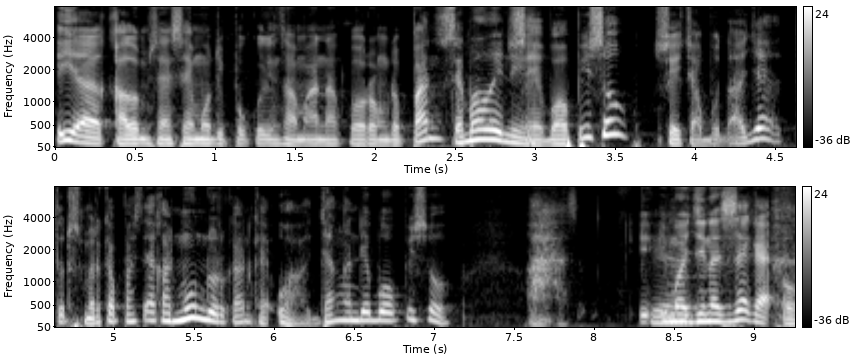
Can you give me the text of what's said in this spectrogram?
iya kalau misalnya saya mau dipukulin sama anak lorong depan Saya bawa ini. saya bawa pisau saya cabut aja terus mereka pasti akan mundur kan kayak wah jangan dia bawa pisau ah Iya. imajinasi saya kayak oh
